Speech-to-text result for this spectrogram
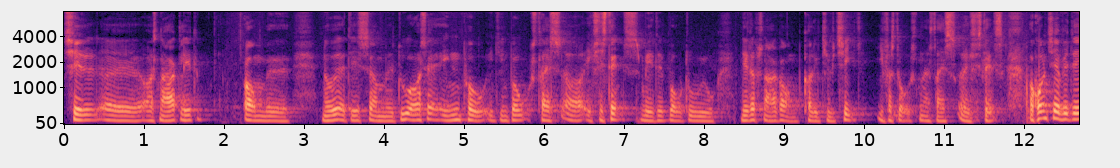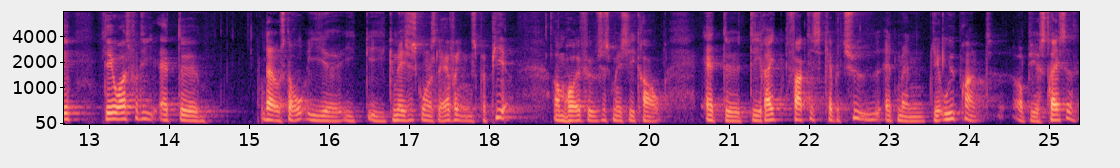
til øh, at snakke lidt om øh, noget af det, som øh, du også er inde på i din bog Stress og eksistens, Mette, hvor du jo netop snakker om kollektivitet i forståelsen af stress og eksistens. Og grunden til, at vi det, det er jo også fordi, at øh, der jo står i, øh, i, i Gymnasieskolens Lærerforeningens papir om høje følelsesmæssige krav, at øh, det rigt faktisk kan betyde, at man bliver udbrændt og bliver stresset,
